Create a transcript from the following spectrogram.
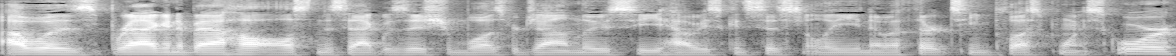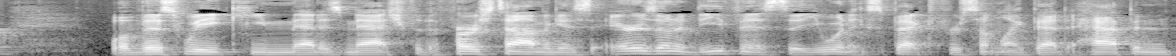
I was bragging about how awesome this acquisition was for John Lucy, how he's consistently, you know, a 13 plus point scorer. Well, this week he met his match for the first time against the Arizona defense that you wouldn't expect for something like that to happen.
